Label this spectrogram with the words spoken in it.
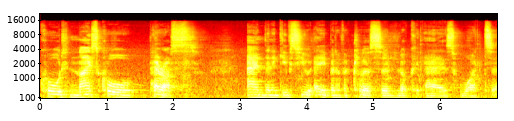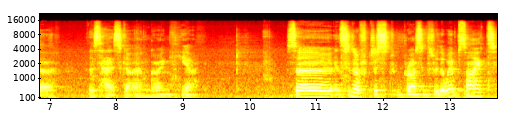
called NiceCore PearOS and then it gives you a bit of a closer look as what uh, this has going here. So instead of just browsing through the website,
